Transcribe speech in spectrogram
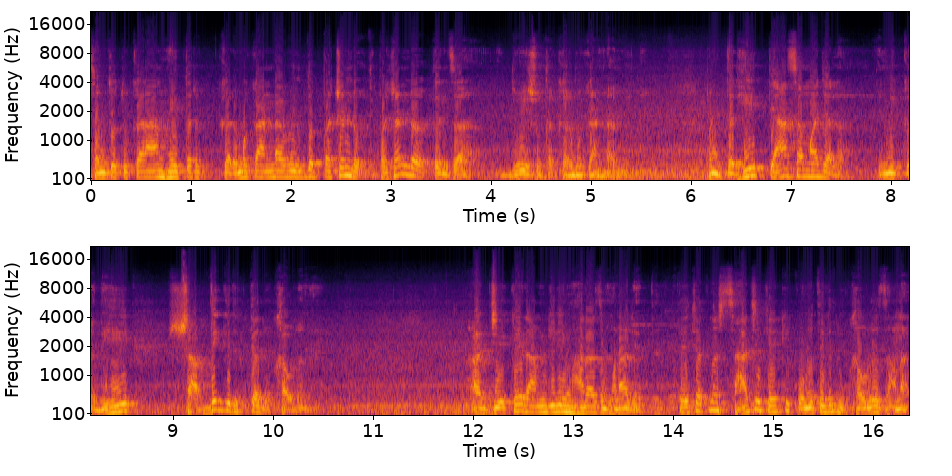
संत तुकाराम हे तर कर्मकांडाविरुद्ध प्रचंड होते. प्रचंड त्यांचा द्वेष होता कर्मकांडाविरुद्ध. पण तरीही त्या समाजाला त्यांनी कधीही शाब्दिकरित्या दुखावलं नाही. आज जे काही रामगिरी महाराज म्हणालेत त्याच्यातनं साहजिक आहे की कोणीतरी दुखावलं जाणार.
